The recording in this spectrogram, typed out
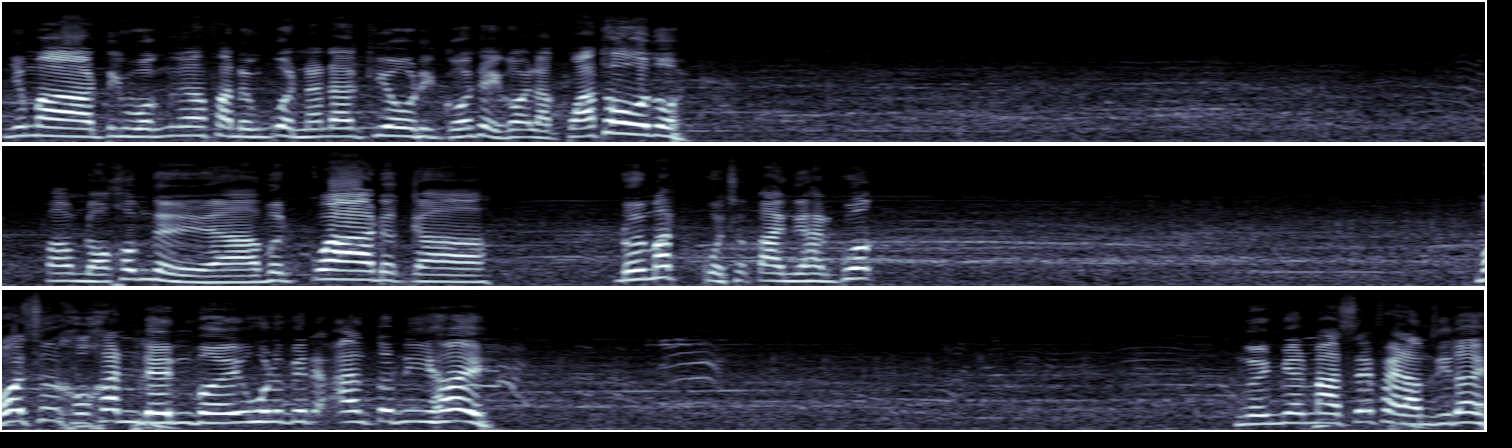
Nhưng mà tình huống ờ, phản ứng của Nanda Kyo thì có thể gọi là quá thô rồi. Phòng đó không thể à, vượt qua được à, đôi mắt của trọng tài người Hàn Quốc. Mọi sự khó khăn đến với huấn luyện viên Anthony Hay. Người Myanmar sẽ phải làm gì đây?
